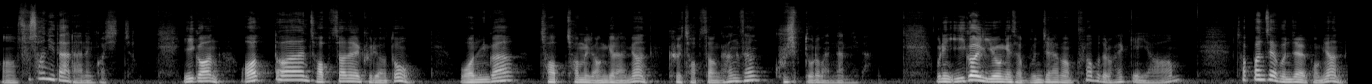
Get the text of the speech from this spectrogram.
어, 수선이다라는 것이죠. 이건 어떠한 접선을 그려도 원과 접 점을 연결하면 그 접선과 항상 90도로 만납니다. 우린 이걸 이용해서 문제를 한번 풀어보도록 할게요. 첫 번째 문제를 보면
